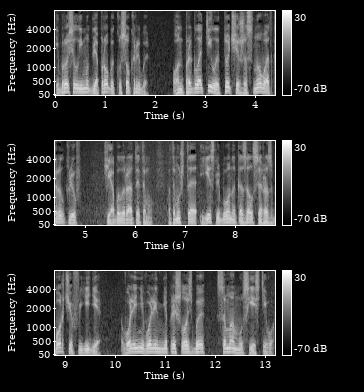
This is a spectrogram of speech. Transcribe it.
и бросил ему для пробы кусок рыбы. Он проглотил и тотчас же снова открыл клюв. Я был рад этому, потому что если бы он оказался разборчив в еде, волей-неволей мне пришлось бы самому съесть его.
